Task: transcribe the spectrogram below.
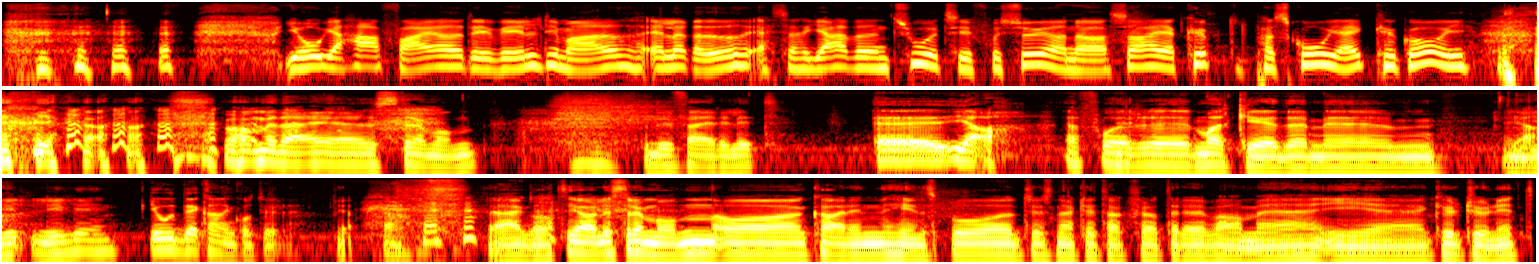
Jo, jeg har fejret det veldig mye allerede. Altså, jeg har vært en tur til frisøren, og så har jeg kjøpt et par sko, jeg ikke kan gå i. ja. Hva med deg, Strømånden? Kan du feire litt? Eh, ja, jeg får eh, markere det med ja. Jo, det kan jeg godt gjøre. Ja. Det er godt. Jarle Strømodden og Karin Hinsbo, tusen hjertelig takk for at dere var med i eh, Kulturnytt.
